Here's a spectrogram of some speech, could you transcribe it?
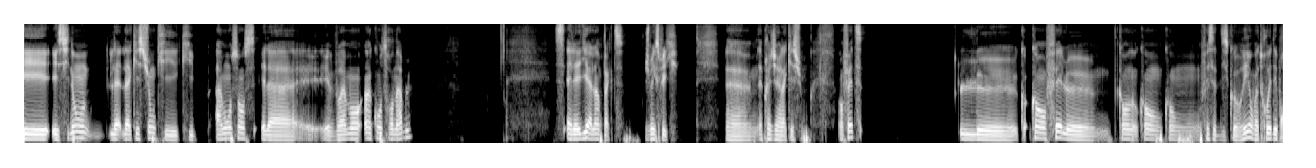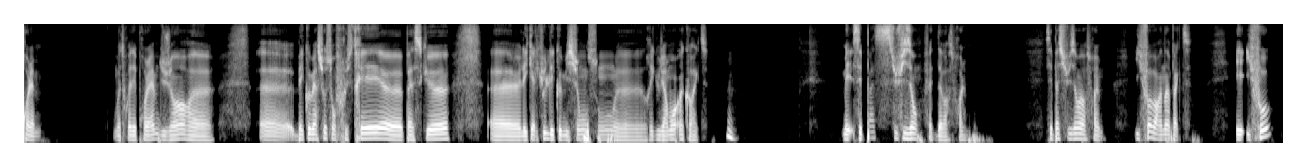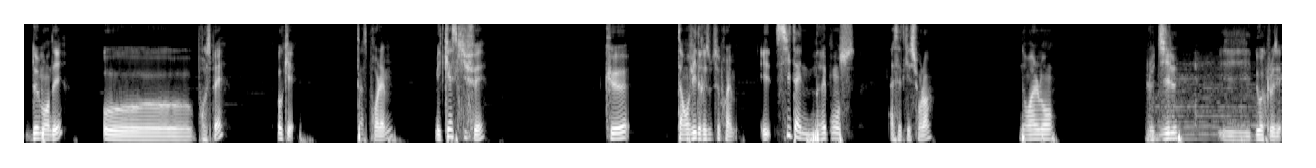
Et, sinon, la, question qui, qui, à mon sens, est, la, est vraiment incontournable, elle est liée à l'impact. Je m'explique. Euh, après, je dirai la question. En fait, le, quand on fait le, quand, quand, quand, on fait cette discovery, on va trouver des problèmes. On va trouver des problèmes du genre, euh, euh, mes commerciaux sont frustrés euh, parce que euh, les calculs des commissions sont euh, régulièrement incorrects. Mais c'est pas suffisant en fait d'avoir ce problème. C'est pas suffisant d'avoir ce problème. Il faut avoir un impact et il faut demander au prospect, ok, t'as ce problème, mais qu'est-ce qui fait que tu as envie de résoudre ce problème? Et si tu as une réponse à cette question-là, normalement, le deal, il doit closer.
